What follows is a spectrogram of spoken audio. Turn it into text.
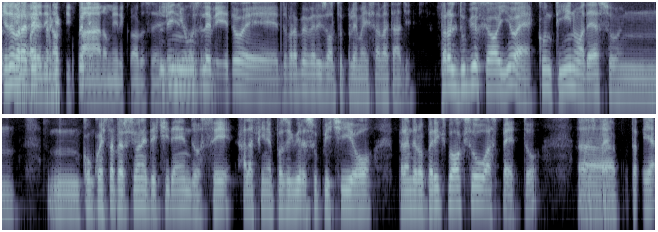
un dovrebbe- paio di notti quelle- fa, non mi ricordo se le news le vedo e dovrebbe aver risolto il problema dei salvataggi. Però il dubbio che ho io è, continuo adesso in- in- con questa versione decidendo se alla fine proseguire su PC o prenderlo per Xbox o aspetto. Eh, Aspetta. potrei,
